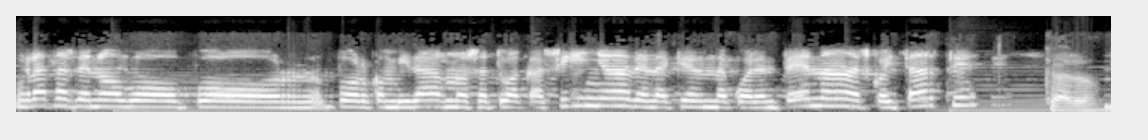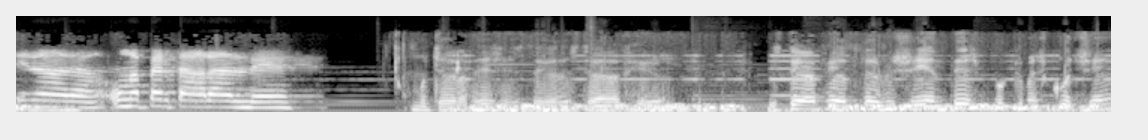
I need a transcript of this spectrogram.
Grazas de novo por, por convidarnos a túa casiña, dende aquí, dende a cuarentena, a escoitarte. Claro. E nada, unha aperta grande. Muchas gracias, estoy, estoy agradecido. Estoy agradecido a todos mis oyentes porque me escuchen.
